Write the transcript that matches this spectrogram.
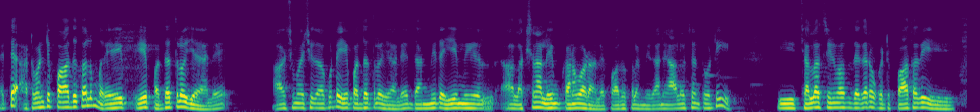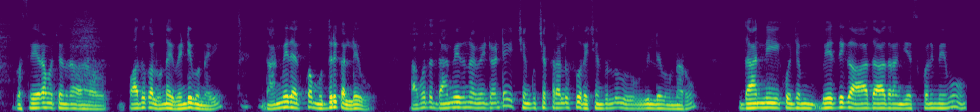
అయితే అటువంటి పాదుకలు మరి ఏ ఏ పద్ధతిలో చేయాలి? ఆశమాషి కాకుండా ఏ పద్ధతిలో చేయాలి దాని మీద ఏమి ఆ లక్షణాలు ఏం కనబడాలి పాదుకల మీద అనే ఆలోచనతోటి ఈ చల్ల శ్రీనివాస దగ్గర ఒకటి పాతది ఒక శ్రీరామచంద్ర పాదుకలు ఉన్నాయి వెండివి ఉన్నవి. దాని మీద ఎక్కువ ముద్రికలు లేవు. కాకపోతే దాని మీద ఉన్నవి ఏంటంటే చెంకు చక్రాలు సూర్యచంద్రులు వీళ్ళు ఉన్నారు. దాన్ని కొంచెం బేసిక్గా ఆధారం చేసుకొని మేము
